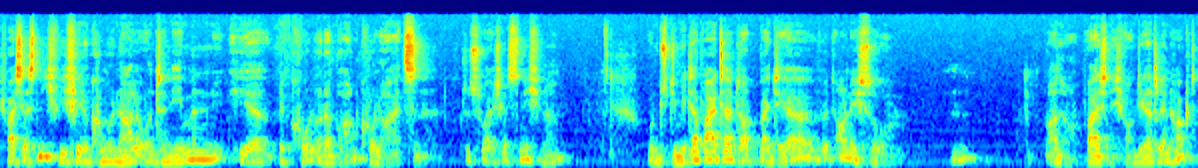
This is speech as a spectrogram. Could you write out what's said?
Ich weiß jetzt nicht, wie viele kommunale Unternehmen hier mit Kohle oder Braunkohle heizen. Das weiß ich jetzt nicht. Ne? Und die Mitarbeiter dort bei der wird auch nicht so. Hm? Also weiß ich nicht, warum die da drin hockt.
